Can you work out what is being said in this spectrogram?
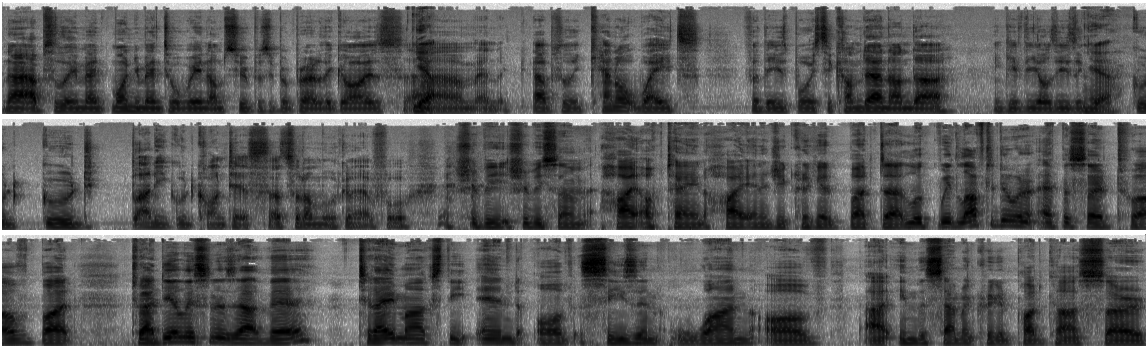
no, absolutely mon- monumental win. I'm super super proud of the guys. Yeah. Um, and absolutely cannot wait for these boys to come down under and give the Aussies a Yeah. good good bloody good contest. That's what I'm looking out for. should be should be some high octane, high energy cricket. But uh, look, we'd love to do an episode twelve, but to our dear listeners out there, today marks the end of season one of uh, in the Salmon Cricket podcast. So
